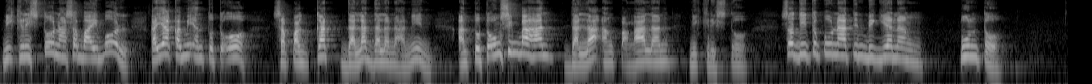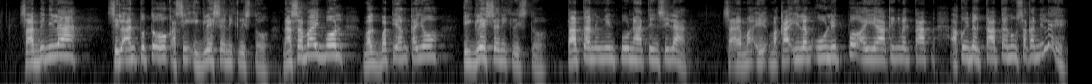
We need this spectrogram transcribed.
ni Kristo nasa Bible. Kaya kami ang totoo sapagkat dala-dala namin. Ang totoong simbahan, dala ang pangalan ni Kristo. So dito po natin bigyan ng punto. Sabi nila, sila ang totoo kasi Iglesia ni Kristo. Nasa Bible, magbatian kayo, Iglesia ni Kristo. tatanungin po natin sila. Sa eh, makailang ulit po ay aking nagtat ako'y nagtatanong sa kanila eh.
